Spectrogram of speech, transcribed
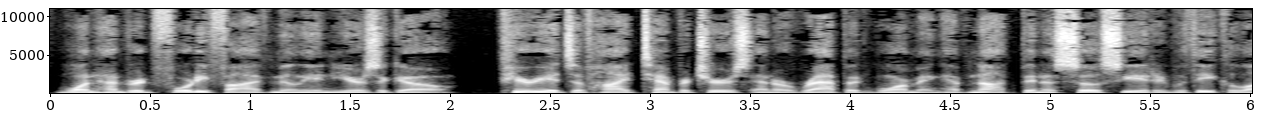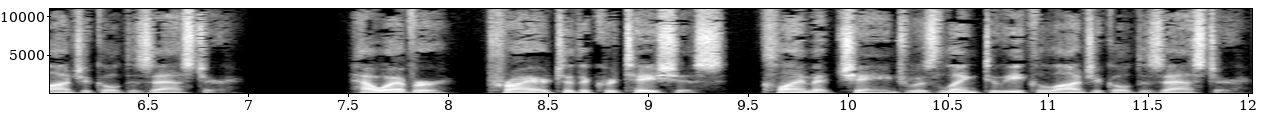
145 million years ago, periods of high temperatures and or rapid warming have not been associated with ecological disaster. However, prior to the Cretaceous, climate change was linked to ecological disaster.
